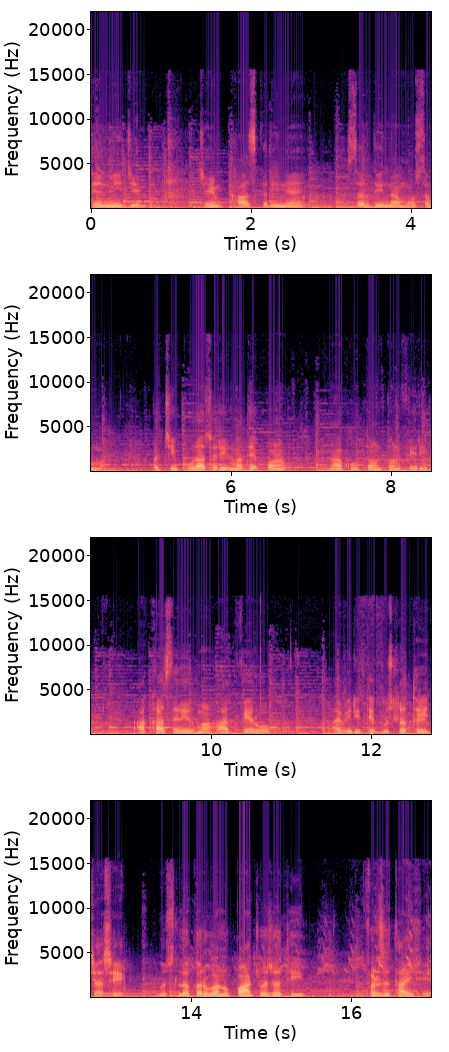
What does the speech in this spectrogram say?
તેલની જેમ જેમ ખાસ કરીને શરદીના મોસમમાં. પછી પૂરા શરીર માથે પણ નાખવું ત્રણ ત્રણ ફેરી. આખા શરીરમાં હાથ ફેરવો આવી રીતે ગુસ્લ થઈ જશે. ગુસ્લ કરવાનું પાંચ વજહથી ફર્જ થાય છે.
